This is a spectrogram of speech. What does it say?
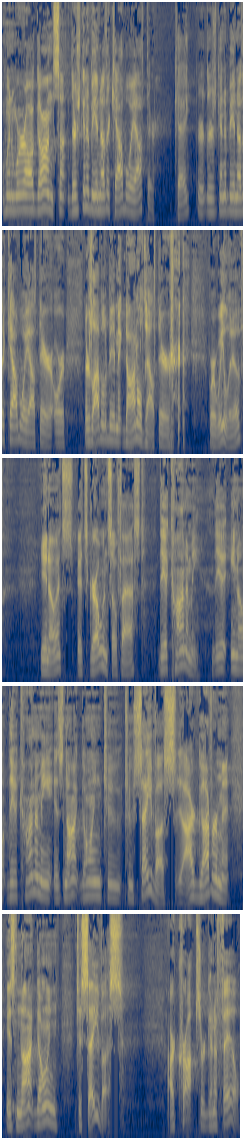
when we're all gone, some, there's going to be another cowboy out there. Okay? There, there's going to be another cowboy out there, or there's liable to be a McDonald's out there where we live. You know, it's it's growing so fast. The economy, the you know, the economy is not going to to save us. Our government is not going to save us. Our crops are going to fail.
